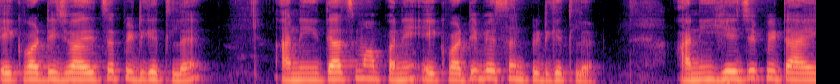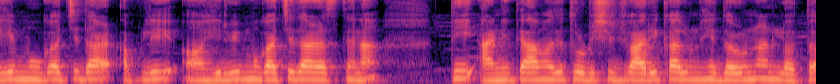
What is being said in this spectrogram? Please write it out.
एक वाटी ज्वारीचं पीठ घेतलं आहे आणि त्याच मापाने एक वाटी बेसन पीठ घेतलं आहे आणि हे जे पीठ आहे हे मुगाची डाळ आपली हिरवी मुगाची डाळ असते ना ती आणि त्यामध्ये थोडीशी ज्वारी कालून हे दळून आणलं होतं.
